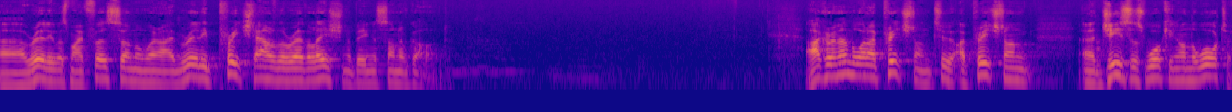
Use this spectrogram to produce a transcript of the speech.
uh, really was my first sermon where I really preached out of the revelation of being a son of God. I can remember what I preached on too. I preached on uh, Jesus walking on the water.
